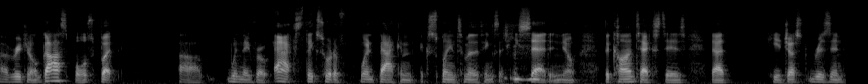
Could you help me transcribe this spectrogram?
original Gospels, but uh, when they wrote Acts, they sort of went back and explained some of the things that he said. And you know, the context is that he had just risen,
